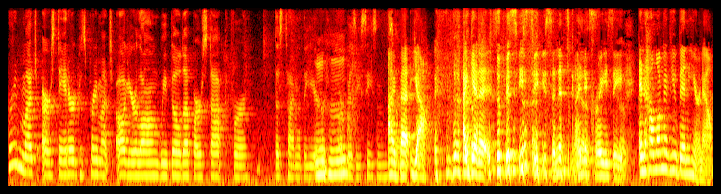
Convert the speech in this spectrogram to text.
Pretty much our standard, because pretty much all year long we build up our stock for this time of the year or busy season. Mm-hmm. I bet. Yeah, I get it. It's a busy season. It's kind of Yes. crazy. Yep. And how long have you been here now?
